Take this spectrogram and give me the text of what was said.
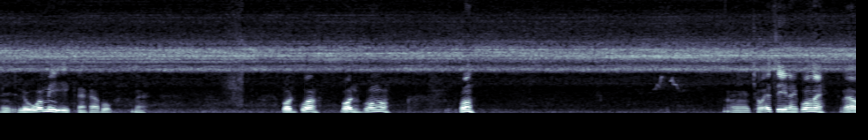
นี่รู้ว่ามีอีกนะครับผมนะบนกวางบนกวางกวางเอ่อ โชว์เอฟซีหน่อยกวงหน่อยเร็ว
